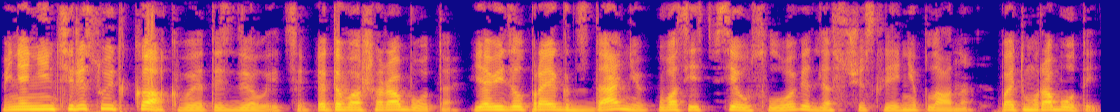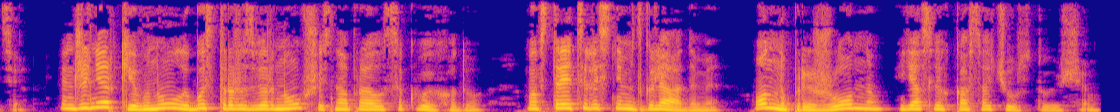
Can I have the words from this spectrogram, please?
Меня не интересует, как вы это сделаете. Это ваша работа. Я видел проект здания, у вас есть все условия для осуществления плана, поэтому работайте. Инженер кивнул и, быстро развернувшись, направился к выходу. Мы встретились с ним взглядами. Он напряженным, я слегка сочувствующим.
